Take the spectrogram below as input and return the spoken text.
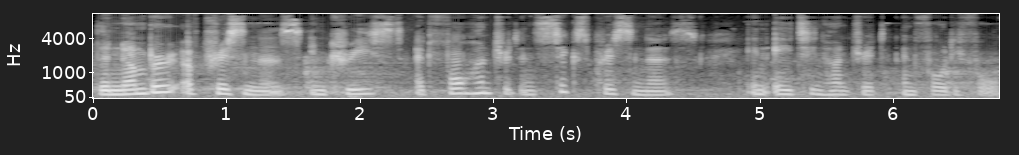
The number of prisoners increased at 406 prisoners in 1844.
